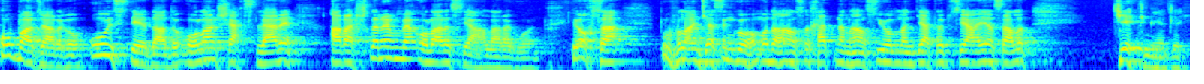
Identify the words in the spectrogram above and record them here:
o bacarığı, o istedadı olan şəxsləri araşdırın və onları siyahılara qoyun. Yoxsa bu filan kəsin qohumu da hansı xətlə, hansı yolla gətirib siyahıya salıb getməyəcək.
